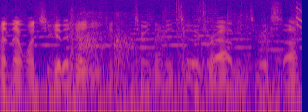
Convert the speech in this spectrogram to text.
And then once you get a hit, you can turn that into a grab, into a stock.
